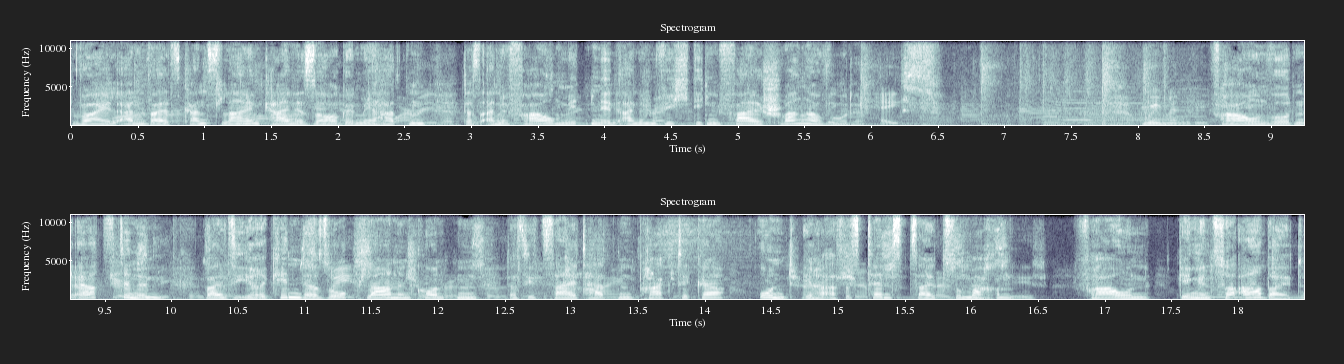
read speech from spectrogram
weil Anwaltskanzleien keine Sorge mehr hatten, dass eine Frau mitten in einem wichtigen Fall schwanger wurde. Frauen wurden Ärztinnen, weil sie ihre Kinder so planen konnten, dass sie Zeit hatten, Praktika und ihre Assistenzzeit zu machen. Frauen gingen zur Arbeit.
